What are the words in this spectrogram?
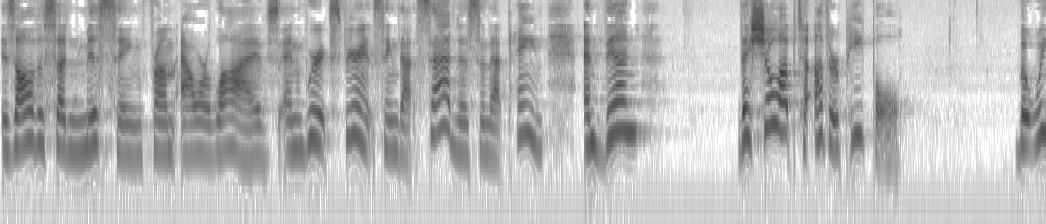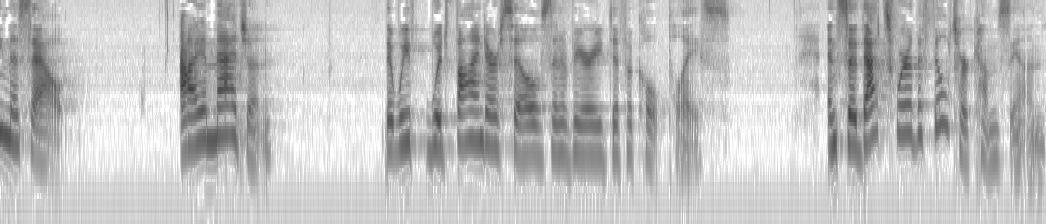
is all of a sudden missing from our lives and we're experiencing that sadness and that pain, and then they show up to other people, but we miss out. I imagine that we would find ourselves in a very difficult place. And so that's where the filter comes in.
